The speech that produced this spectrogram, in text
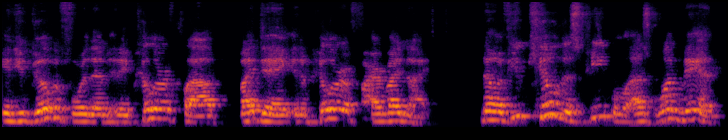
and you go before them in a pillar of cloud by day and a pillar of fire by night. Now, if you kill this people as one man,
